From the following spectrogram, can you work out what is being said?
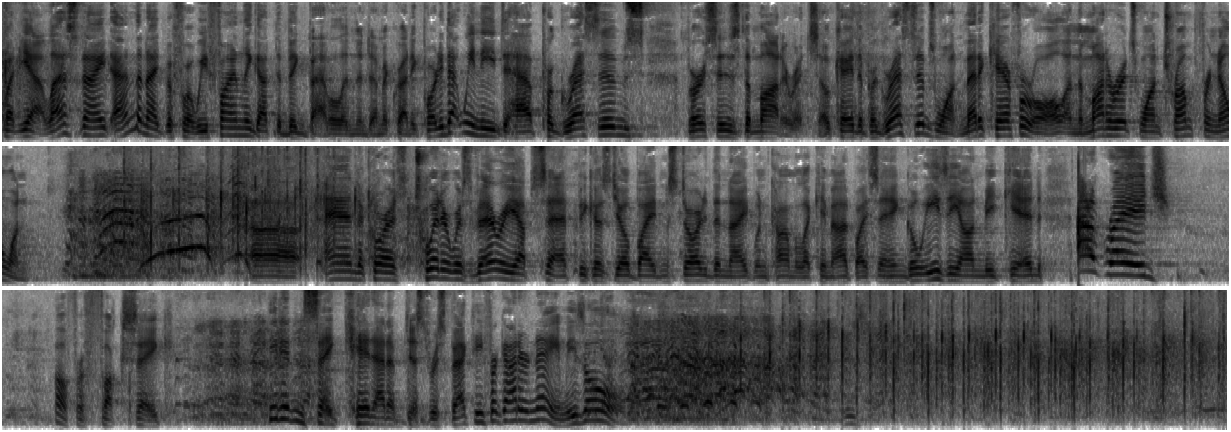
But yeah, last night and the night before, we finally got the big battle in the Democratic Party that we need to have progressives versus the moderates, okay? The progressives want Medicare for all, and the moderates want Trump for no one. Uh, and of course, Twitter was very upset because Joe Biden started the night when Kamala came out by saying, Go easy on me, kid. Outrage! Oh, for fuck's sake. He didn't say kid out of disrespect. He forgot her name. He's old.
